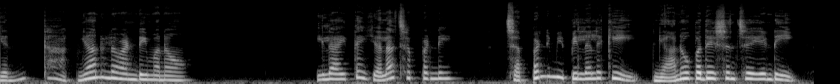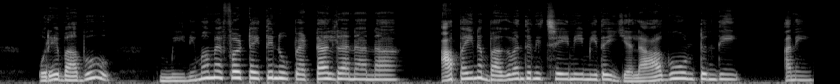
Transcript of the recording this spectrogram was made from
ఎంత అజ్ఞానులమండి మనం. ఇలా అయితే ఎలా చెప్పండి? చెప్పండి మీ పిల్లలకి జ్ఞానోపదేశం చేయండి. ఒరే బాబూ మినిమం ఎఫర్ట్ అయితే నువ్వు పెట్టాలిరా నాన్నా. ఆ పైన భగవంతుని చేయి నీ మీద ఎలాగూ ఉంటుంది అని.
